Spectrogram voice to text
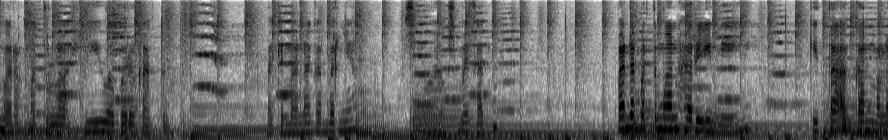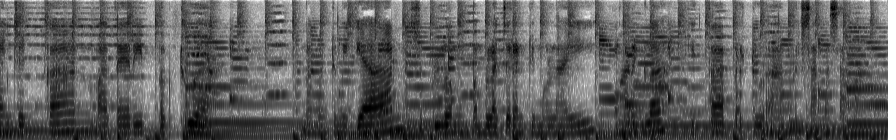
warahmatullahi wabarakatuh Bagaimana kabarnya? Semua sehat? Pada pertemuan hari ini Kita akan melanjutkan materi bab 2 Namun demikian, sebelum pembelajaran dimulai Marilah kita berdoa bersama-sama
